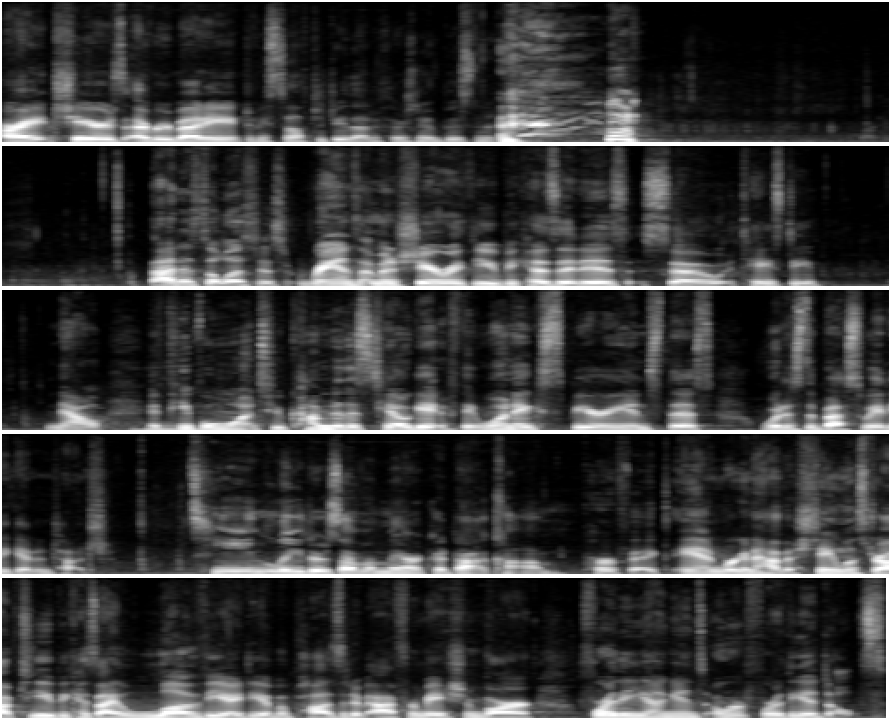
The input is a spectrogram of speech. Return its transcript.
All right, cheers, everybody. Do we still have to do that if there's no booze in it? that is delicious. Rands, I'm going to share with you because it is so tasty. Now, if mm. people want to come to this tailgate, if they want to experience this, what is the best way to get in touch? teenleadersofamerica.com. Perfect. And we're going to have a shameless drop to you because I love the idea of a positive affirmation bar for the youngins or for the adults.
